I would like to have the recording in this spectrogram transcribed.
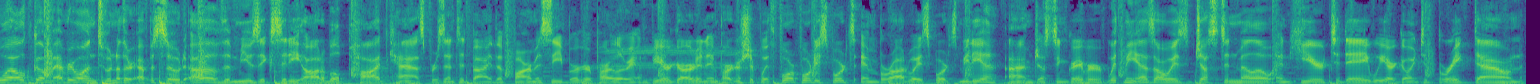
Welcome, everyone, to another episode of the Music City Audible podcast presented by The Pharmacy, Burger Parlor, and Beer Garden in partnership with 440 Sports and Broadway Sports Media. I'm Justin Graver. With me, as always, Justin Melo. And here today, we are going to break down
